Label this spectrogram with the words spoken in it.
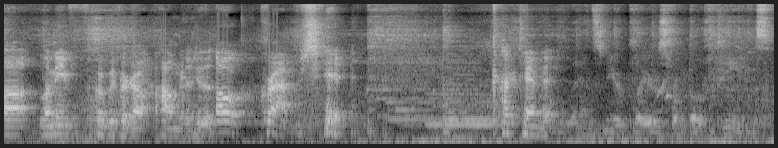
Uh, let me quickly figure out how I'm gonna do this. Oh, crap, shit. God damn it. Near players from both teams.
